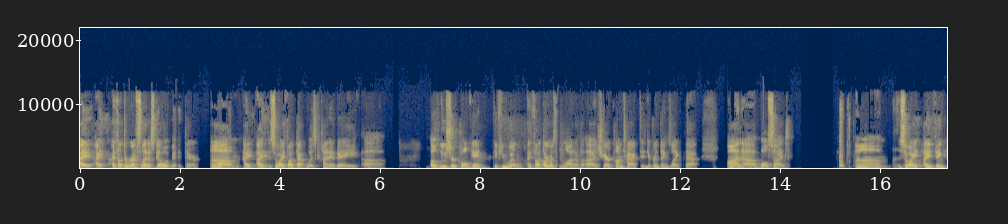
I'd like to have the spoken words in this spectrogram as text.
I, I, I thought the refs let us go a bit there. Um, okay. I, I so I thought that was kind of a uh, a looser called game, if you will. I thought there was a lot of uh, chair contact and different things like that on uh, both sides. Um, so I, I think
